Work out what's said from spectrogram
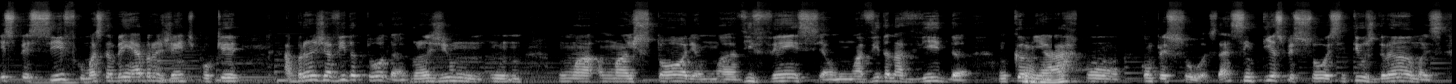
específico, mas também é abrangente, porque abrange a vida toda, abrange um, um, uma, uma história, uma vivência, uma vida na vida, um caminhar uhum. com, com pessoas, né? sentir as pessoas, sentir os dramas,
